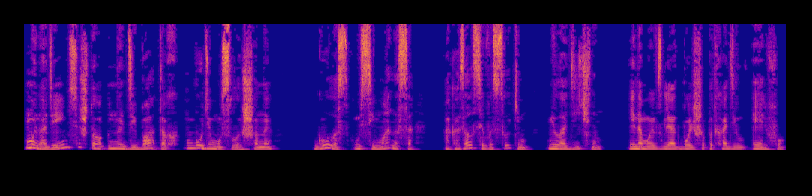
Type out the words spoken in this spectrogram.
Мы надеемся, что на дебатах будем услышаны». Голос у Симаноса оказался высоким, мелодичным и, на мой взгляд, больше подходил эльфу,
